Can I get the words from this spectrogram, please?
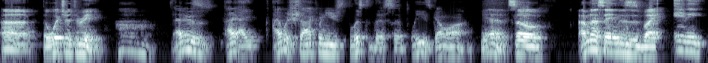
Uh, the Witcher Three. that is, I, I I was shocked when you listed this. So please go on. Yeah. So I'm not saying this is by any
